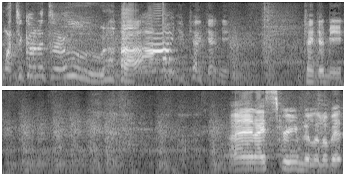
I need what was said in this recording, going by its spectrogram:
What you gonna do? you can't get me. You can't get me. And I screamed a little bit.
